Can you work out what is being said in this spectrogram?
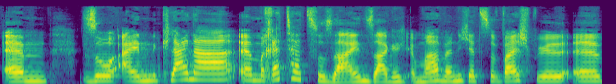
Ähm, so ein kleiner ähm, Retter zu sein, sage ich immer. Wenn ich jetzt zum Beispiel äh,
